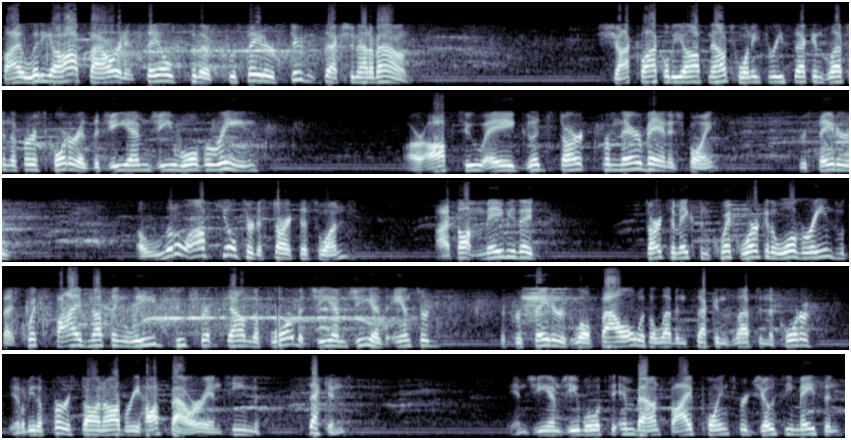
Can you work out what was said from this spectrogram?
by Lydia Hoffbauer, and it sails to the Crusader student section out of bounds. Shot clock will be off now. 23 seconds left in the first quarter as the GMG Wolverines are off to a good start from their vantage point. Crusaders a little off kilter to start this one. I thought maybe they'd start to make some quick work of the Wolverines with that quick 5 nothing lead, two trips down the floor, but GMG has answered. The Crusaders will foul with 11 seconds left in the quarter. It'll be the first on Aubrey Hoffbauer and team second. And GMG will look to inbound. Five points for Josie Mason.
